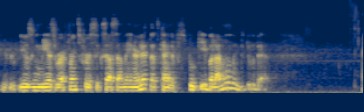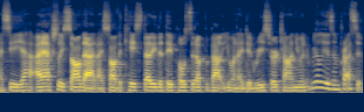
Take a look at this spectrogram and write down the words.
you're using me as a reference for success on the internet. That's kind of spooky, but I'm willing to do that. I see. Yeah, I actually saw that. I saw the case study that they posted up about you, and I did research on you, and it really is impressive.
